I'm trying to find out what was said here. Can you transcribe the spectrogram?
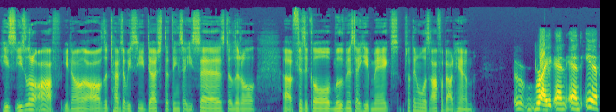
he's he's a little off, you know, all the times that we see Dutch, the things that he says, the little uh, physical movements that he makes, something was off about him. Right. And and if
